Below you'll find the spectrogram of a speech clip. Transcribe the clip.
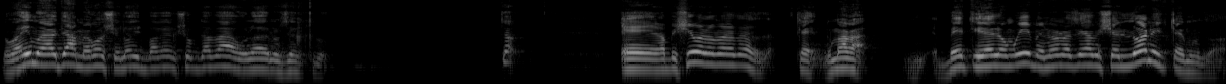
כלומר, אם הוא היה יודע מראש שלא יתברר שום דבר, הוא לא היה נוזר כלום. אה, רבי שמעון אומר, לא, לא, כן, גמרא. בית הלל אומרים, אינו נזיר מי שלא נתקיימו דבריו.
